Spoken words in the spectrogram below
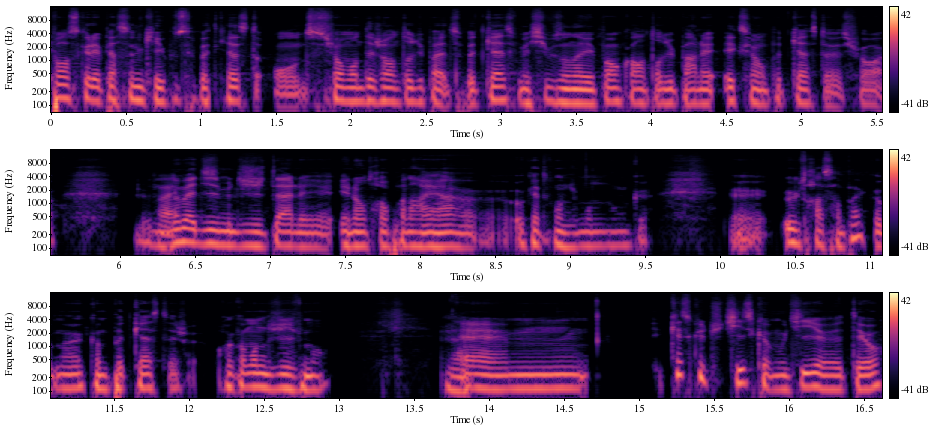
pense que les personnes qui écoutent ce podcast ont sûrement déjà entendu parler de ce podcast, mais si vous en avez pas encore entendu parler, excellent podcast sur le nomadisme digital et, et l'entrepreneuriat aux quatre coins du monde. Donc ultra sympa comme comme podcast. Je recommande vivement. Euh, qu'est-ce que tu utilises comme outil, euh, Théo?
